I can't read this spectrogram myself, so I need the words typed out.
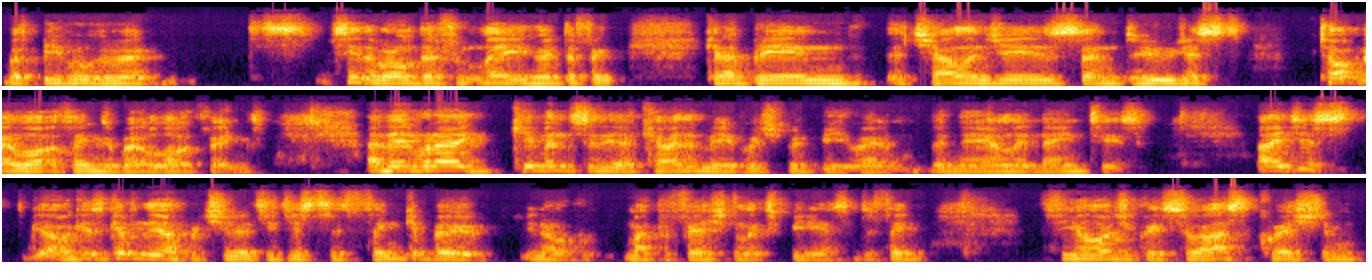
with people who had see the world differently, who had different kind of brain challenges, and who just taught me a lot of things about a lot of things. And then when I came into the academy, which would be when in the early nineties, I just I was given the opportunity just to think about you know my professional experience and to think theologically. So I asked the question,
